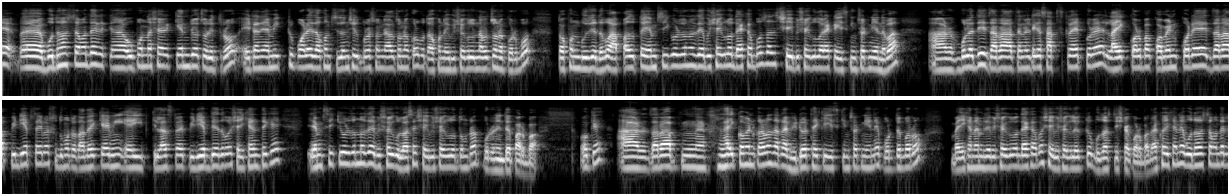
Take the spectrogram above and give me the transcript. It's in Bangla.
বুধা হচ্ছে আমাদের উপন্যাসের কেন্দ্রীয় চরিত্র। এটা নিয়ে আমি একটু পরে যখন সৃজনশীল প্রশ্ন নিয়ে আলোচনা করব, তখন এই বিষয়গুলো নিয়ে আলোচনা করব। তখন বুঝিয়ে দেবো, আপাতত এমসিকিউর জন্য যে বিষয়গুলো দেখাবো সেই বিষয়গুলোর একটা স্ক্রিনশট নিয়ে নেবা। আর বলে দিই, যারা চ্যানেলটিকে সাবস্ক্রাইব করে লাইক করবা কমেন্ট করে, যারা পিডিএফ চাইবা, শুধুমাত্র তাদেরকে আমি এই ক্লাসটার পিডিএফ দিয়ে দেবো। সেইখান থেকে এমসিকিউর জন্য যে বিষয়গুলো আছে, সেই বিষয়গুলো তোমরা পড়ে নিতে পারবা। ওকে? আর যারা লাইক কমেন্ট করবে, তারা ভিডিও থেকে স্ক্রিনশট নিয়ে নিয়ে পড়তে পারো। বা এখানে আমি যে বিষয়গুলো দেখাবো, সেই বিষয়গুলো একটু বোঝার চেষ্টা করবা। দেখো, এখানে বোঝা হচ্ছে আমাদের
